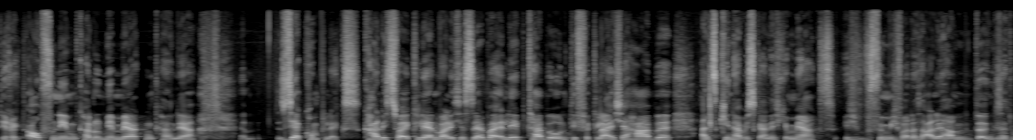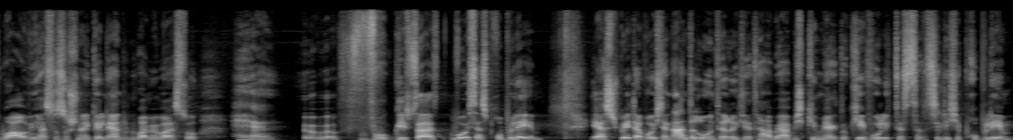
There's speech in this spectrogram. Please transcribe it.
direkt aufnehmen kann und mir merken kann. Ja, ähm, sehr komplex. Kann ich zwar erklären, weil ich es selber erlebt habe und die Vergleiche habe. Als Kind habe ich es gar nicht gemerkt. Ich, für mich war das. Alle haben dann gesagt, wow, wie hast du so schnell gelernt? Und bei mir war es so, hä? Wo, gibt's das, wo ist das Problem? Erst später, wo ich dann andere unterrichtet habe, habe ich gemerkt, okay, wo liegt das tatsächliche Problem?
